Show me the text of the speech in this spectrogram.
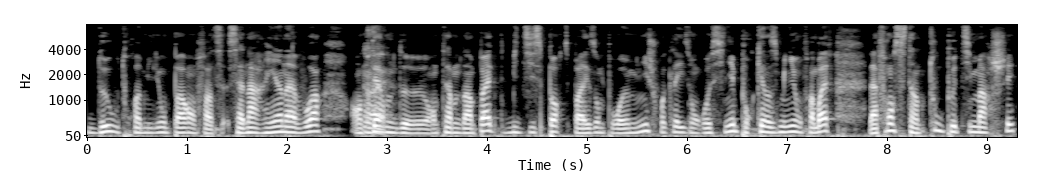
2 ou 3 millions par an. Enfin, ça n'a rien à voir en Ouais. termes de, en termes d'impact. BT Sports par exemple pour Royaume-Uni, je crois que là ils ont re-signé pour 15 millions. Enfin bref, la France c'est un tout petit marché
